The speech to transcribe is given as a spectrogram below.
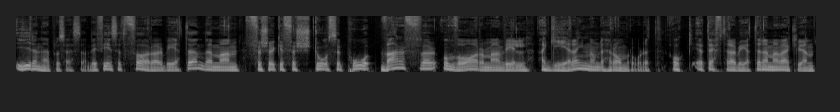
i den här processen. Det finns ett förarbete där man försöker förstå sig på varför och var man vill agera inom det här området. Och ett efterarbete där man verkligen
